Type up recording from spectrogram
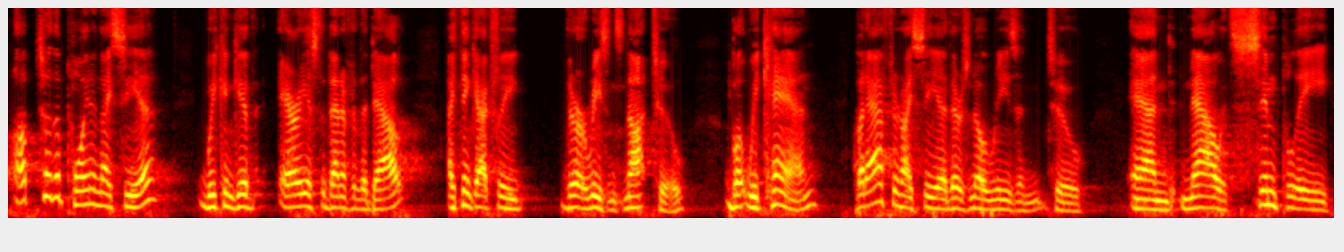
Up to the point of Nicaea, we can give Arius the benefit of the doubt. I think actually there are reasons not to, but we can. But after Nicaea, there's no reason to. And now it's simply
